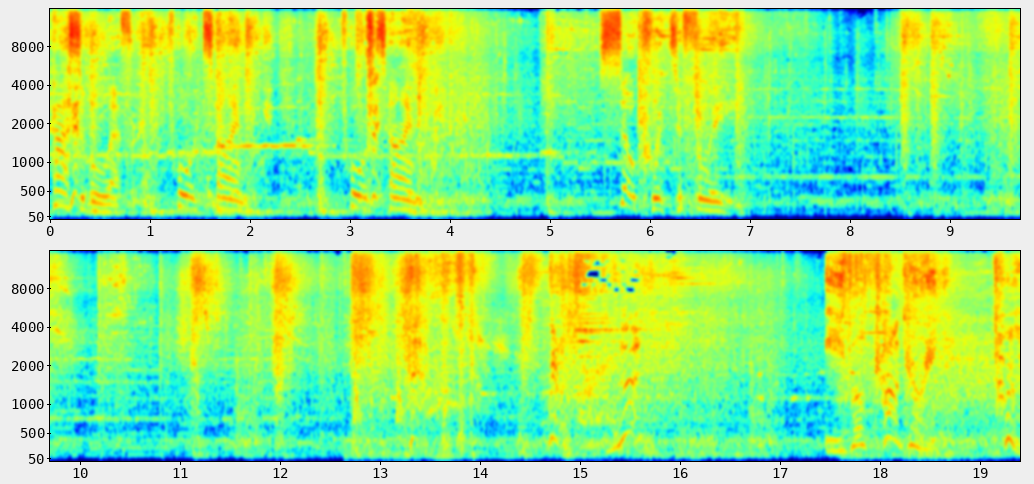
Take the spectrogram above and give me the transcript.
Passable effort. Poor timing. Poor timing. So quick to flee. Evil conquering!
